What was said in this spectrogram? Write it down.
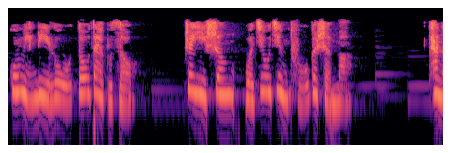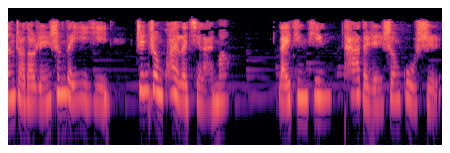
功名利禄都带不走，这一生我究竟图个什么？他能找到人生的意义，真正快乐起来吗？来听听他的人生故事。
